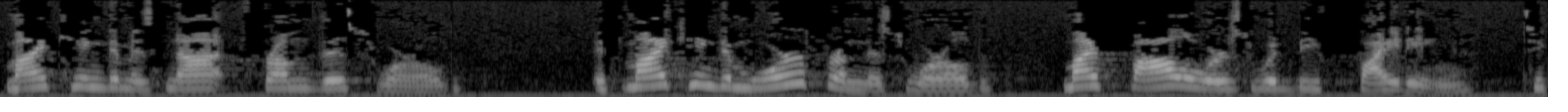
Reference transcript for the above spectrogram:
My kingdom is not from this world. If my kingdom were from this world, my followers would be fighting to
